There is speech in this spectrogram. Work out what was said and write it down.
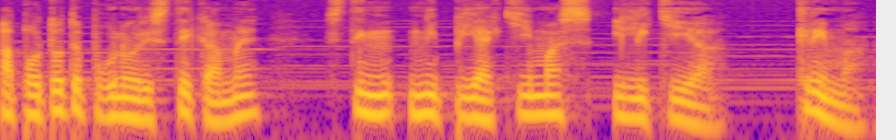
από τότε που γνωριστήκαμε στην νηπιακή μας ηλικία. Κρίμα.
